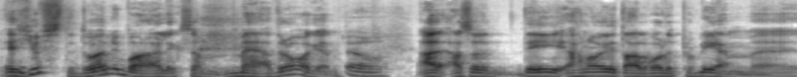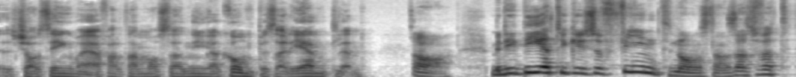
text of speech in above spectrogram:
Ja, just det, då är han ju bara liksom meddragen. Ja. Al- Alltså, är, han har ju ett allvarligt problem, eh, Charles Ingvar i alla fall, att han måste ha nya kompisar egentligen. Ja, men det är det jag tycker är så fint någonstans. Alltså för att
